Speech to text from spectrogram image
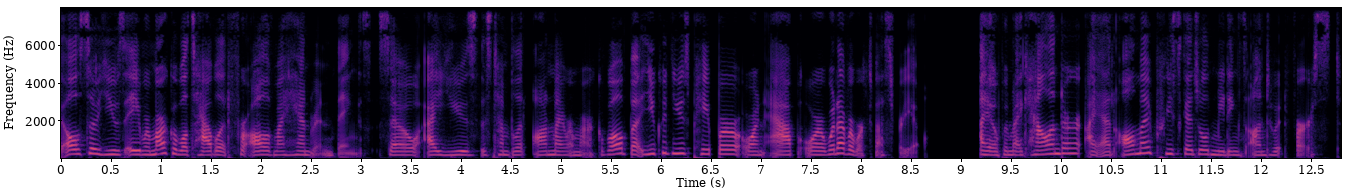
also use a Remarkable tablet for all of my handwritten things. So I use this template on my Remarkable, but you could use paper or an app or whatever works best for you. I open my calendar, I add all my pre scheduled meetings onto it first.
